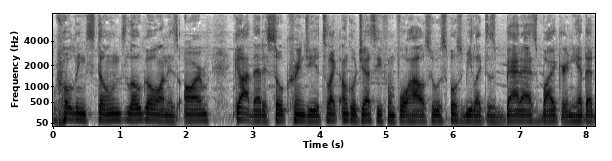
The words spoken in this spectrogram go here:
Rolling Stones logo on his arm. God, that is so cringy. It's like Uncle Jesse from Full House, who was supposed to be like this badass biker, and he had that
